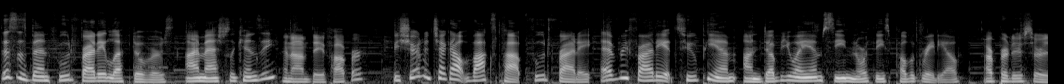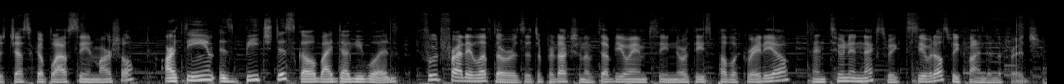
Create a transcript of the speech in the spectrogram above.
This has been Food Friday Leftovers. I'm Ashley Kinsey. And I'm Dave Hopper. Be sure to check out Vox Pop Food Friday every Friday at 2 p.m. on WAMC Northeast Public Radio. Our producer is Jessica Blaustein Marshall. Our theme is Beach Disco by Dougie Wood. Food Friday Leftovers is a production of WAMC Northeast Public Radio. And tune in next week to see what else we find in the fridge.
